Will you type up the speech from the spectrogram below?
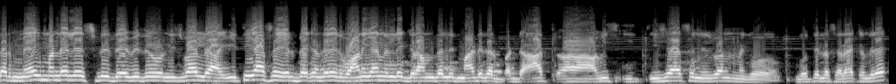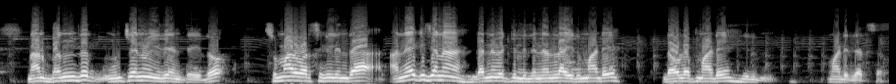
ಸರ್, ಮೇಘ ಮಂಡಲೇಶ್ವರಿ ದೇವಿದು ನಿಜವಾಗ್ಲೂ ಇತಿಹಾಸ ಹೇಳ್ಬೇಕಂದ್ರೆ ಇದು ವಾಣಗಾನಲ್ಲಿ ಗ್ರಾಮದಲ್ಲಿ ಮಾಡಿದ್ದಾರೆ ಬಟ್ ಆ ಇತಿಹಾಸ ನಿಜವಾಗ್ಲೂ ನನಗೆ ಗೊತ್ತಿಲ್ಲ ಸರ್. ಯಾಕಂದ್ರೆ ನಾನು ಬಂದ ಮುಂಚೆನೂ ಇದೆ ಅಂತ ಇದು. ಸುಮಾರು ವರ್ಷಗಳಿಂದ ಅನೇಕ ಜನ ಗಣ್ಯ ವ್ಯಕ್ತಿಗಳು ಇದನ್ನೆಲ್ಲ ಇದು ಮಾಡಿ ಡೆವಲಪ್ ಮಾಡಿ, ಇದು ಮಾಡಿದ್ದಾರೆ ಸರ್.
